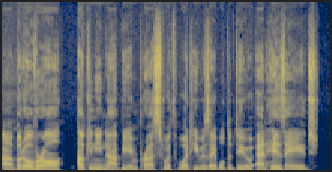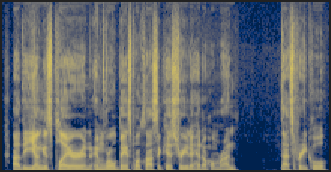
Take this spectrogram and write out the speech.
Uh, but overall, how can you not be impressed with what he was able to do at his age? Uh, the youngest player in, in World Baseball Classic history to hit a home run. That's pretty cool.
